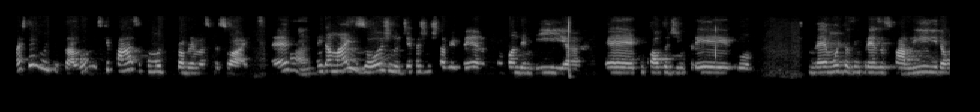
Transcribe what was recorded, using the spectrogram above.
mas tem muitos alunos que passam por muitos problemas pessoais, né? Ah. Ainda mais hoje, no dia que a gente está vivendo, com pandemia, é, com falta de emprego, né? Muitas empresas faliram,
